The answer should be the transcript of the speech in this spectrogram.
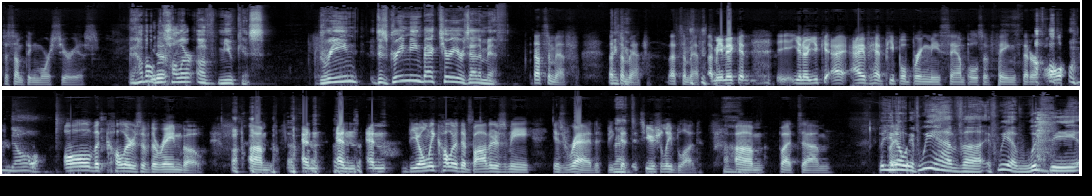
to something more serious and how about you know, color of mucus green does green mean bacteria or is that a myth that's a myth that's Thank a you. myth that's a myth. I mean, it can, you know, you can. I, have had people bring me samples of things that are all oh, no. all the colors of the rainbow, um, and and and the only color that bothers me is red because red. it's usually blood. Uh-huh. Um, but um, but you but, know, if we have uh, if we have would be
